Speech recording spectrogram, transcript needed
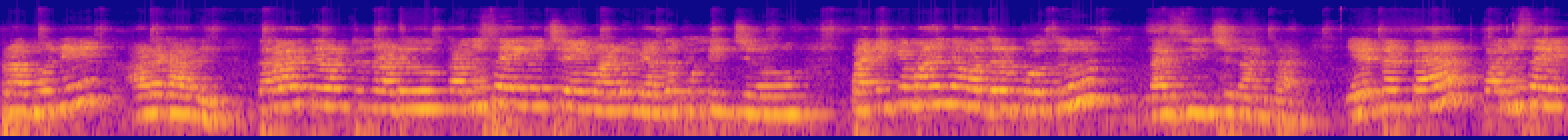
ప్రభుని అడగాలి. తర్వాత ఏమంటున్నాడు? కలుసైగ చేయవాడు వ్యధ పుట్టించును పనికి మాలిన వదలపోతూ నశించునంట. ఏంటంట? కలుసైగ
